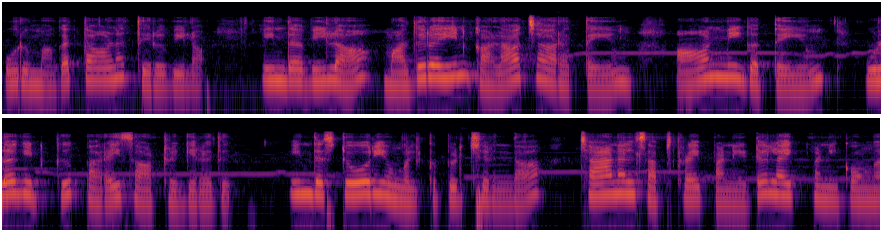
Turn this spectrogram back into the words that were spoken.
ஒரு மகத்தான திருவிழா. இந்த விழா மதுரையின் கலாச்சாரத்தையும் ஆன்மீகத்தையும் உலகிற்கு பறைசாற்றுகிறது. இந்த ஸ்டோரி உங்களுக்கு பிடிச்சிருந்தா சேனல் சப்ஸ்கிரைப் பண்ணிவிட்டு லைக் பண்ணிக்கோங்க.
